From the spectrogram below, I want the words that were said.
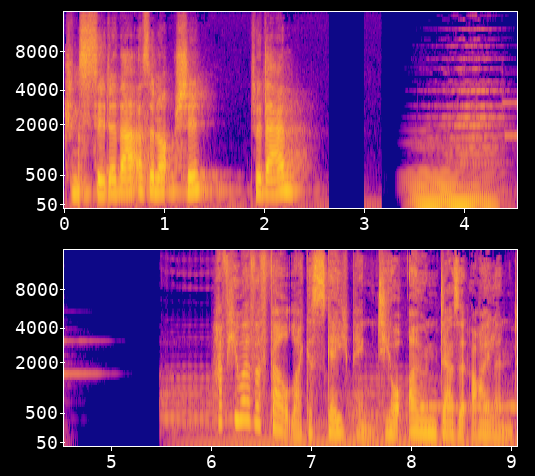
consider that as an option for them. Have you ever felt like escaping to your own desert island?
